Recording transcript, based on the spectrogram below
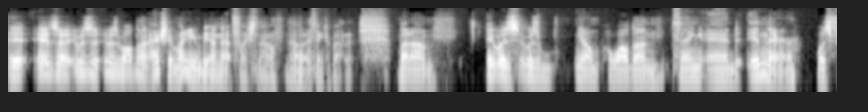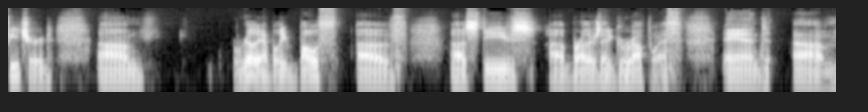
it is a, it was a, it was well done. Actually, it might even be on Netflix now. Now that I think about it, but um, it was it was you know a well done thing, and in there was featured um, really I believe both of uh, Steve's uh, brothers that he grew up with, and um,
